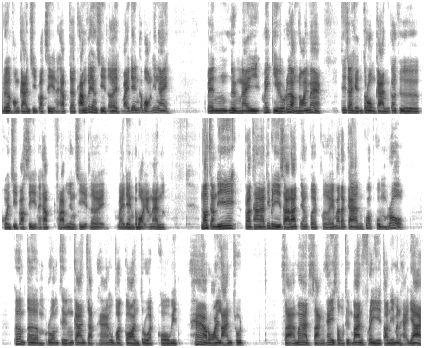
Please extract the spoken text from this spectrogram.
เรื่องของการฉีดวัคซีนนะครับ แต่ทรัมป์ก็ยังฉีดเลยไบเดนก็บอกนี่ไง เป็นหนึ่งในไม่กี่เรื่องน้อยมาก ที่จะเห็นตรงกันก็คือควรฉีดวัคซีนนะครับทรัมป์ยังฉีดเลยไบเดนก็บอกอย่างนั้น นอกจากนี้ประธานาธิบดีสหรัฐยังเปิดเผยมาตรการควบคุมโรค เพิ่มเติมรวมถึงการจัดหาอุปกรณ์ตรวจโควิด 500 ล้านชุด สามารถสั่งให้ส่งถึงบ้านฟรี ตอนนี้มันหายาก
